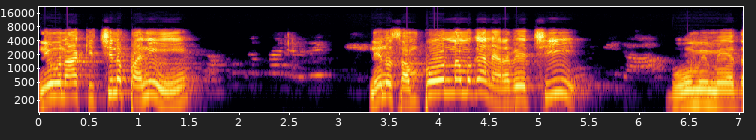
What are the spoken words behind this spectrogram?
నీవు నాకు ఇచ్చిన పని నేను సంపూర్ణముగా నెరవేర్చి భూమి మీద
